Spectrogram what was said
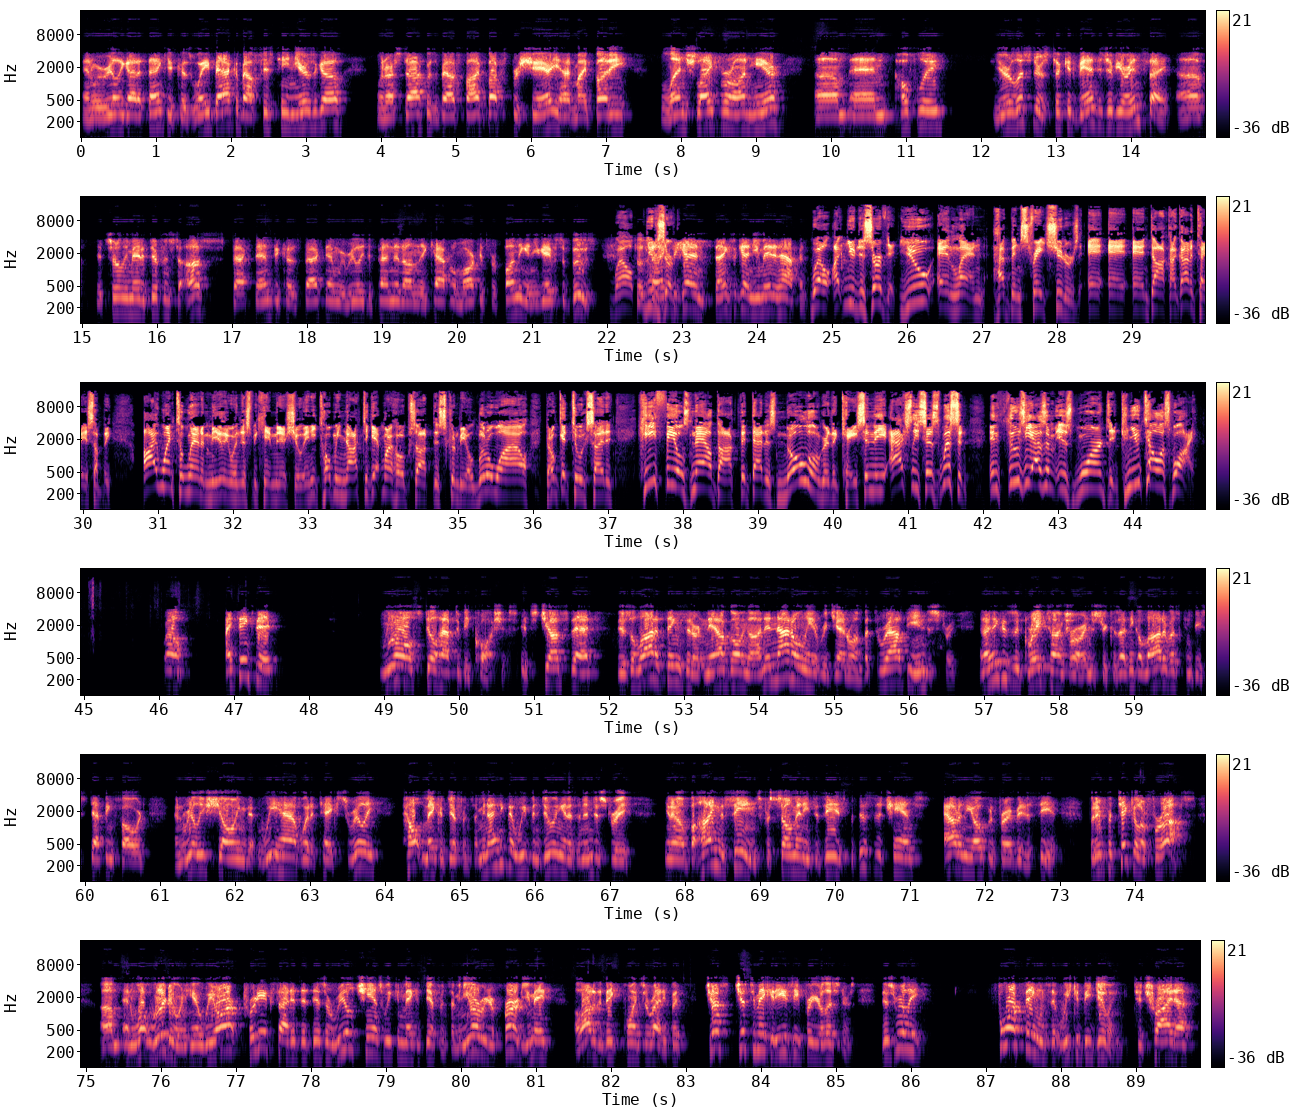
and we really got to thank you because way back about 15 years ago, when our stock was about five bucks per share, you had my buddy Len Schleifer on here, um, and hopefully your listeners took advantage of your insight. Uh, it certainly made a difference to us back then because back then we really depended on the capital markets for funding, and you gave us a boost. Well, so thanks again. It. Thanks again. You made it happen. Well, uh, you deserved it. You and Len have been straight shooters, and, and, and Doc, I got to tell you something. I went to Len immediately when this became an issue, and he told me not to get my hopes up. This is going to be a little while. Don't get too excited. He feels now, Doc, that that is no longer the case, and he actually says, listen, enthusiasm is warranted. Can you tell us why? Well, I think that we all still have to be cautious. It's just that there's a lot of things that are now going on, and not only at Regeneron, but throughout the industry and I think this is a great time for our industry because I think a lot of us can be stepping forward and really showing that we have what it takes to really help make a difference. I mean, I think that we've been doing it as an industry, you know, behind the scenes for so many diseases, but this is a chance out in the open for everybody to see it. But in particular for us, um, and what we're doing here, we are pretty excited that there's a real chance we can make a difference. I mean, you already referred, you made a lot of the big points already, but just, just to make it easy for your listeners, there's really four things that we could be doing to try to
